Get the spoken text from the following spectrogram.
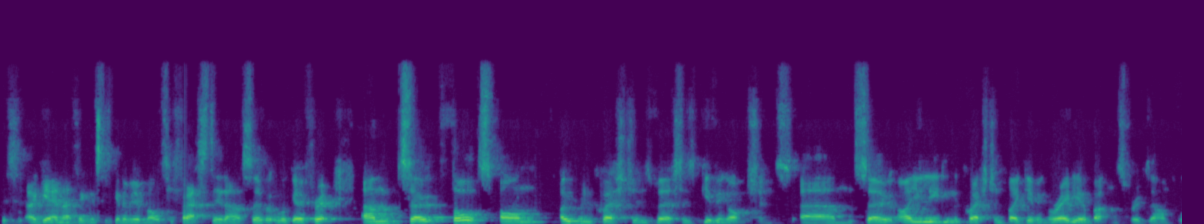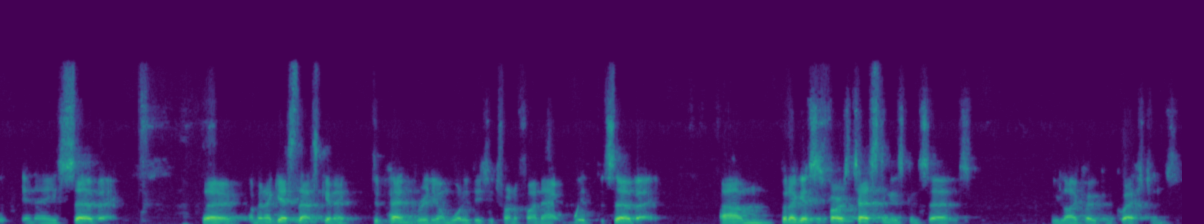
this again, I think this is going to be a multifaceted answer, but we'll go for it. Um, so, thoughts on open questions versus giving options. Um, so, are you leading the question by giving radio buttons, for example, in a survey? So, I mean, I guess that's going to depend really on what it is you're trying to find out with the survey. Um, but I guess as far as testing is concerned, we like open questions.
